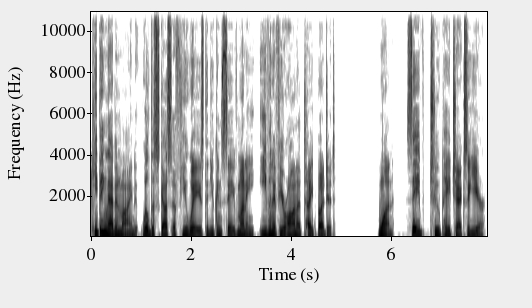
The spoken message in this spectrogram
Keeping that in mind, we'll discuss a few ways that you can save money even if you're on a tight budget. 1. Save two paychecks a year.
